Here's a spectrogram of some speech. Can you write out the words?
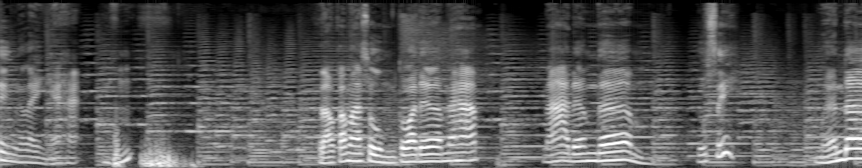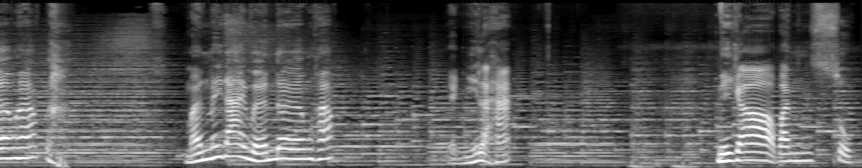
นึงอะไรอย่างเงี้ยฮะ เราก็มาสุ่มตัวเดิมนะครับ หน้าเดิมเดิมดูสิ เหมือนเดิมครับ มันไม่ได้เหมือนเดิมครับ อย่างนี้แหละฮะ นี่ก็วันศุกร์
